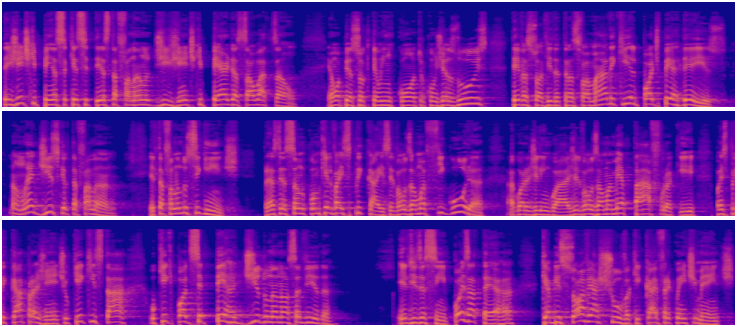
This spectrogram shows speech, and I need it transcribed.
Tem gente que pensa que esse texto está falando de gente que perde a salvação. É uma pessoa que tem um encontro com Jesus, teve a sua vida transformada e que ele pode perder isso. Não, não é disso que ele está falando. Ele está falando o seguinte: presta atenção como que ele vai explicar isso. Ele vai usar uma figura agora de linguagem, ele vai usar uma metáfora aqui para explicar para a gente o que, que está, o que, que pode ser perdido na nossa vida. Ele diz assim: Pois a terra, que absorve a chuva que cai frequentemente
